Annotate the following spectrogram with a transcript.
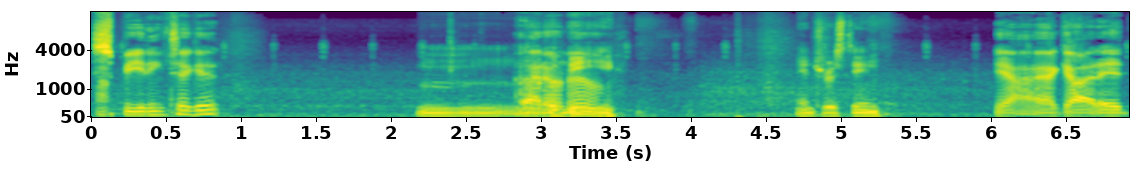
speeding ticket? Mm, I that don't would know. be interesting. Yeah, I got it.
